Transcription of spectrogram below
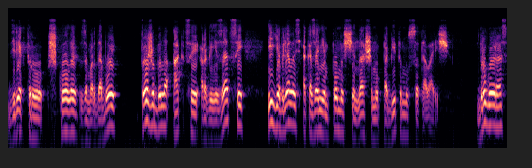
директору школы за мордобой тоже было акцией организации и являлось оказанием помощи нашему побитому сотоварищу. Другой раз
